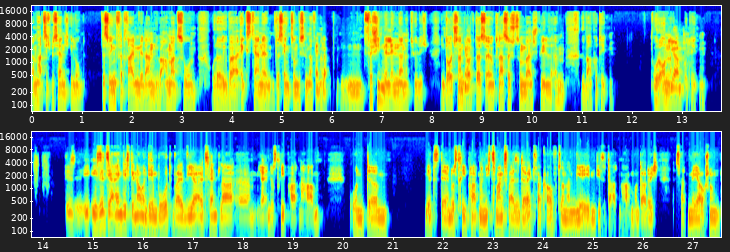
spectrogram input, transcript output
ähm, hat sich bisher nicht gelohnt. Deswegen vertreiben wir dann über Amazon oder über externe, das hängt so ein bisschen davon Händler. ab, verschiedene Länder natürlich. In Deutschland ja. läuft das äh, klassisch zum Beispiel ähm, über Apotheken oder Online-Apotheken. Ja ich, ich sitze ja eigentlich genau in dem Boot, weil wir als Händler ähm, ja Industriepartner haben und ähm, jetzt der Industriepartner nicht zwangsweise direkt verkauft, sondern wir eben diese Daten haben und dadurch, das hatten wir ja auch schon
